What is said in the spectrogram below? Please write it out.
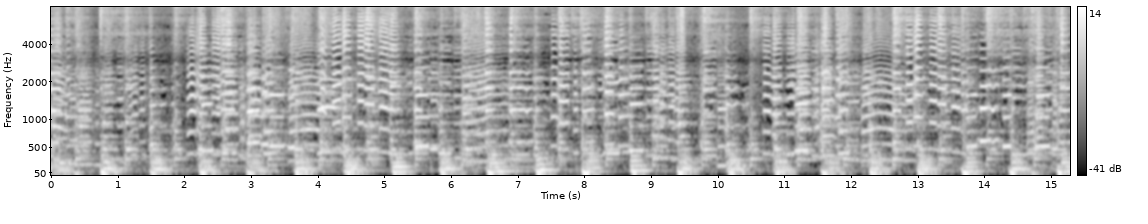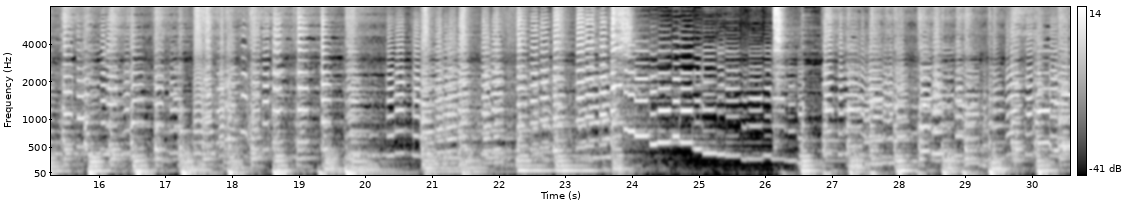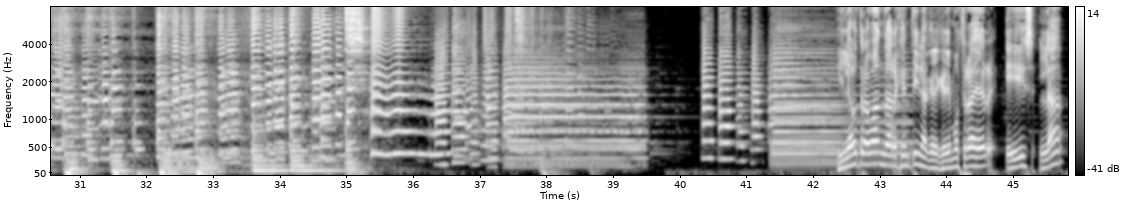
Otra banda argentina que le queremos traer es la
